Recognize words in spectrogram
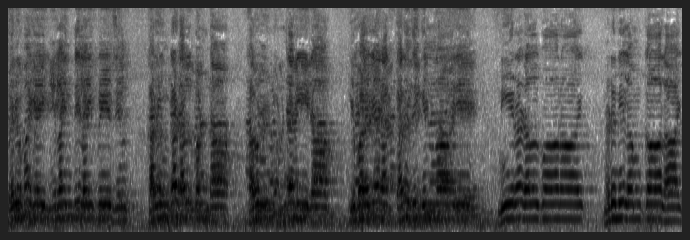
பெருமையை நிலைந்திலை பேசில் கருங்கடல் கொண்டா கருள் கொண்ட நீராம் இவள் எனக் கருதுகின்னாயே நீரழல்வாராய் நெடுநிலம் காலாய்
